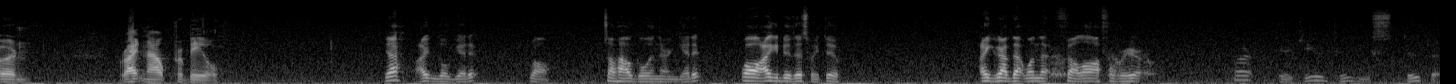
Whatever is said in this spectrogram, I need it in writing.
earn right now per bill. Yeah, I can go get it. Well, somehow go in there and get it. Well, I can do it this way too. I can grab that one that fell off over here. What did you do, you stupid?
